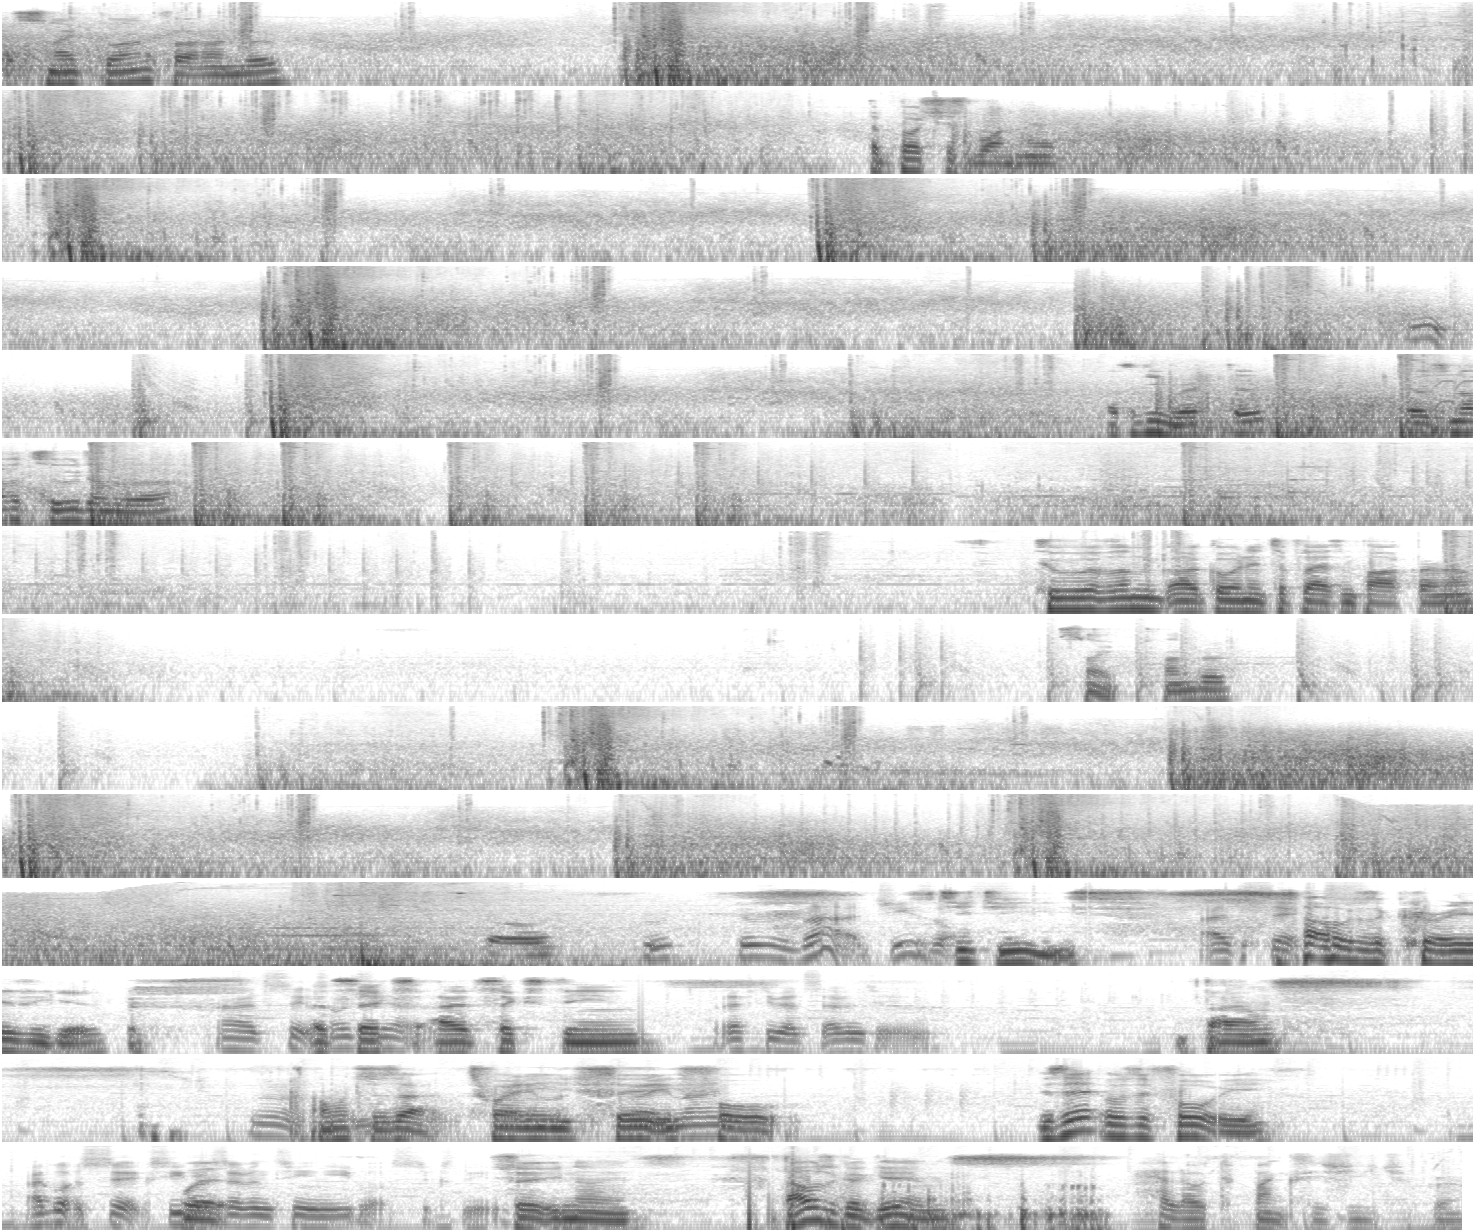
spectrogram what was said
A sniped one for 100. The bush is one hit. Ooh. I think he ripped it. There's another two down there. Two of them are going into Pleasant Park right now. It's like 100. Jesus. GG's. I had six. That was a crazy game. I had six. At How much six, you I had 16. had? FTV had 17. Damn. Hmm. How much is that? 20, 39. 34. Is it? Or was it 40? I got 6, you Wait. got 17, you got 16. 39. That was a good game. Hello to Banks' YouTube, bro.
